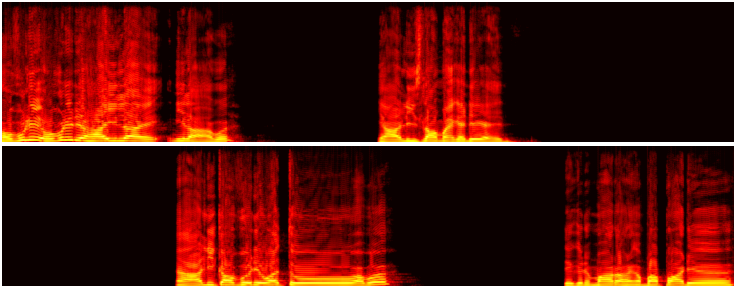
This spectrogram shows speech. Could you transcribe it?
Hopefully, hopefully dia highlight ni lah apa. Yang Ali selamatkan dia kan. Nah, Ali cover dia waktu apa. Dia kena marah dengan bapak dia.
